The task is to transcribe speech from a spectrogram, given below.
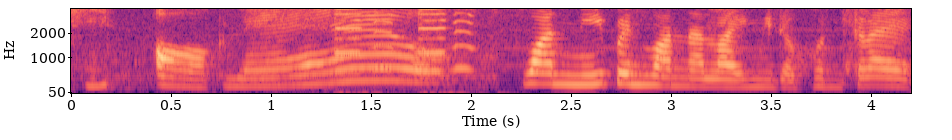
คิดออกแล้ว ๆ วันนี้เป็นวันอะไรมีแต่คนแกล้ง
